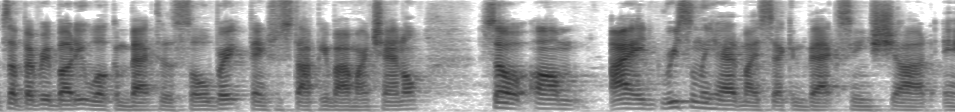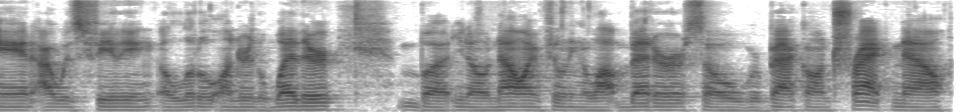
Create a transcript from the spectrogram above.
What's up everybody? Welcome back to the Sole Break. Thanks for stopping by my channel. So, um, I recently had my second vaccine shot and I was feeling a little under the weather, but you know, now I'm feeling a lot better. So we're back on track now.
